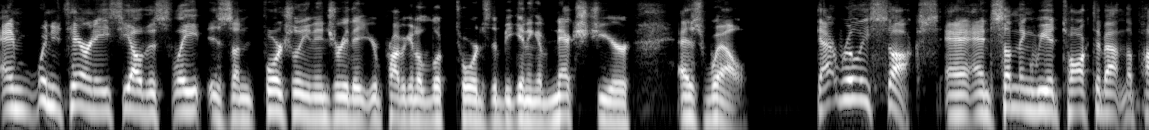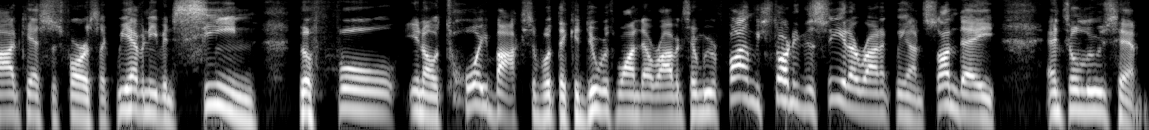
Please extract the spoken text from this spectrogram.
and when you tear an ACL this late is unfortunately an injury that you're probably going to look towards the beginning of next year as well that really sucks and, and, something we had talked about in the podcast as far as like we haven't even seen the full you know toy box of what they could do with Wan'Dale Robinson. We were finally starting to see it ironically on Sunday and to lose him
